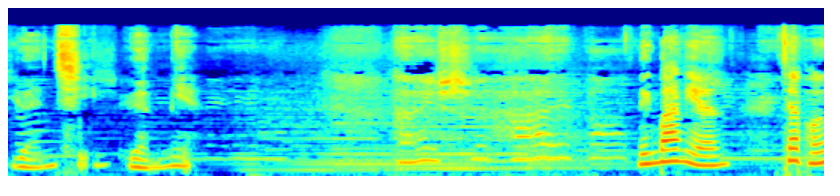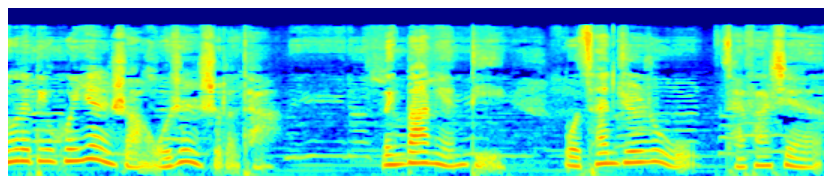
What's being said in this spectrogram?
缘起缘灭。零八年，在朋友的订婚宴上，我认识了他。零八年底，我参军入伍，才发现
